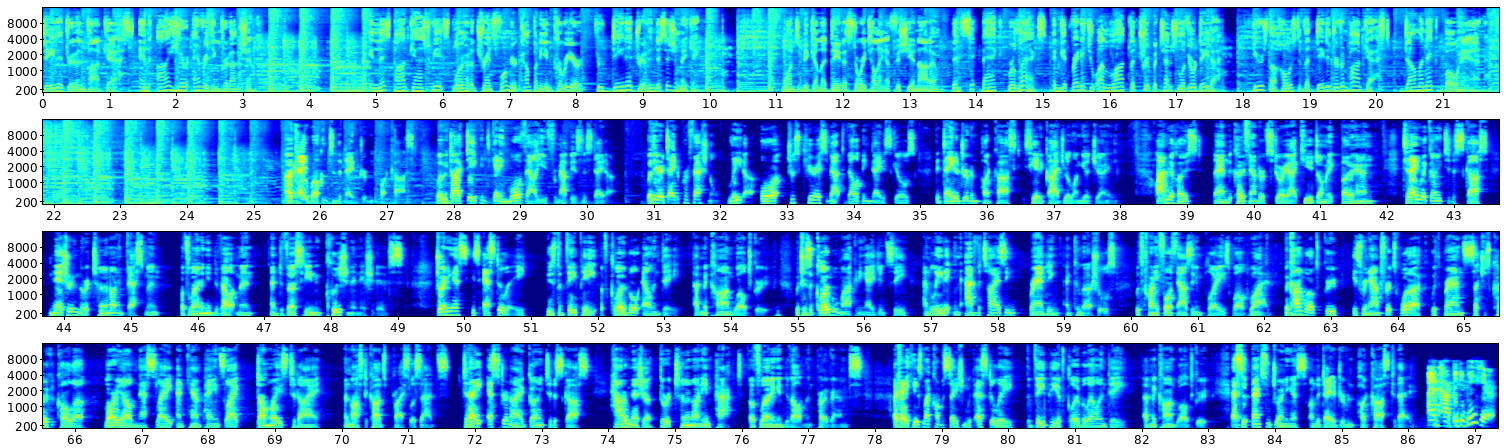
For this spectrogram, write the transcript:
Data Driven Podcast, and I Hear Everything production. In this podcast, we explore how to transform your company and career through data driven decision making. Want to become a data storytelling aficionado? Then sit back, relax, and get ready to unlock the true potential of your data. Here's the host of the Data Driven Podcast, Dominic Bohan. Okay, welcome to the Data Driven Podcast, where we dive deep into getting more value from our business data. Whether you're a data professional, leader, or just curious about developing data skills, the Data Driven Podcast is here to guide you along your journey. I'm your host and the co-founder of Story IQ, Dominic Bohan. Today we're going to discuss measuring the return on investment of learning and development and diversity and inclusion initiatives. Joining us is Esther Lee, who's the VP of Global L&D at McCann Worldgroup, which is a global marketing agency and leader in advertising, branding, and commercials with 24,000 employees worldwide. McCann Worldgroup is renowned for its work with brands such as Coca-Cola, L'Oreal, Nestle, and campaigns like Dumb Ways to Die and MasterCard's priceless ads. Today, Esther and I are going to discuss how to measure the return on impact of learning and development programs. Okay, here's my conversation with Esther Lee, the VP of Global L&D at McCann Worldgroup. Esther, thanks for joining us on the Data Driven podcast today. I'm happy to be here.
